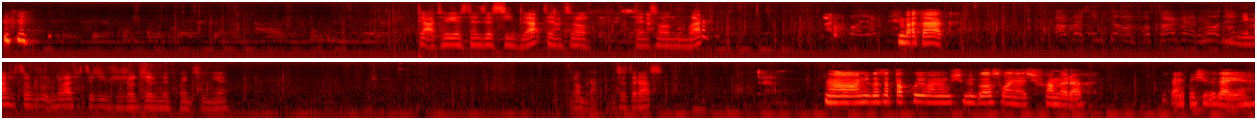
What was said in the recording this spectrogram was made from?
Ty, a to jest ten ze singla? Ten co... Ten co on umarł? Chyba tak. No, nie ma się co, nie ma się co dziwić, że oddzielny w końcu, nie? Dobra, i co teraz? No, oni go zapakują, a my musimy go osłaniać w hamerach. Tak mi się wydaje.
